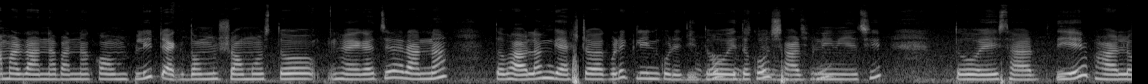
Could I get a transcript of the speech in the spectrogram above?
আমার রান্না বান্না কমপ্লিট একদম সমস্ত হয়ে গেছে রান্না। তো ভাবলাম গ্যাসটাও একবারে ক্লিন করে দিই। তো এই দেখো সার্ফ নিয়ে নিয়েছি। তো এই সার্ফ দিয়ে ভালো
